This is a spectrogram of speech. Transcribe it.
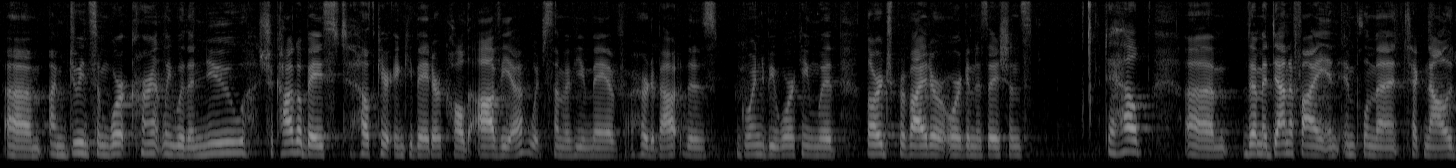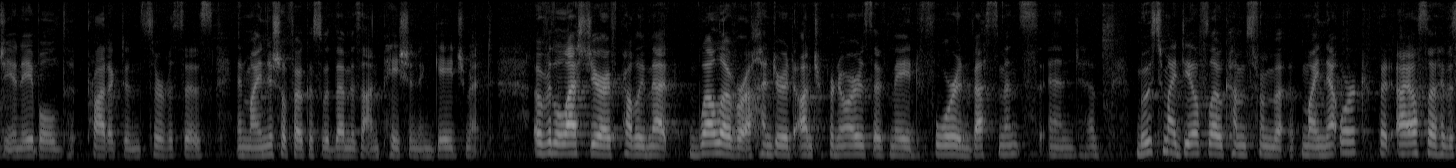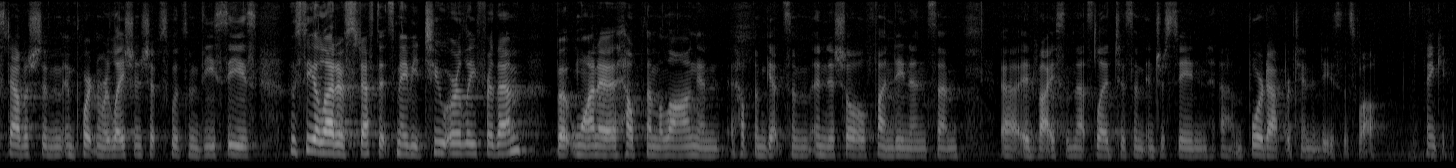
Um, I'm doing some work currently with a new Chicago based healthcare incubator called Avia, which some of you may have heard about, that is going to be working with large provider organizations to help um, them identify and implement technology enabled product and services. And my initial focus with them is on patient engagement. Over the last year, I've probably met well over 100 entrepreneurs. I've made four investments, and uh, most of my deal flow comes from uh, my network, but I also have established some important relationships with some VCs who see a lot of stuff that's maybe too early for them, but want to help them along and help them get some initial funding and some uh, advice, and that's led to some interesting um, board opportunities as well. Thank you.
